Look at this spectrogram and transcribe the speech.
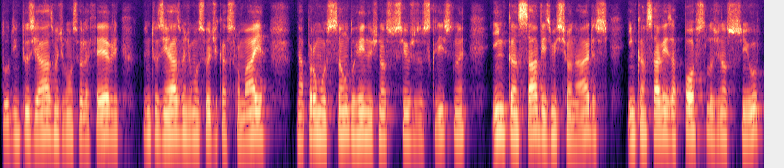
todo o entusiasmo de Monsenhor Lefebvre, o entusiasmo de Monsenhor de Castro Maia, na promoção do reino de nosso Senhor Jesus Cristo, né? incansáveis missionários, incansáveis apóstolos de nosso Senhor,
